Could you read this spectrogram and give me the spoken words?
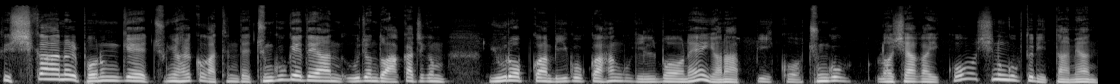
그 시간을 버는 게 중요할 것 같은데 중국에 대한 의존도 아까 지금 유럽과 미국과 한국, 일본의 연합이 있고 중국, 러시아가 있고 신흥국들이 있다면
